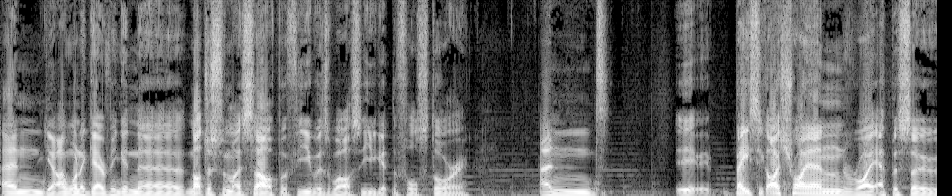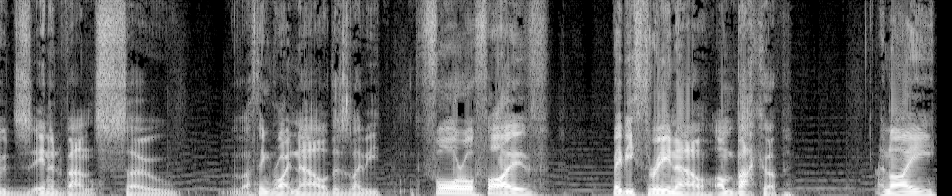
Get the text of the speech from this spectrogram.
And yeah, I want to get everything in there, not just for myself, but for you as well, so you get the full story. And it, basic, I try and write episodes in advance. So I think right now there's maybe four or five, maybe three now on backup, and I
